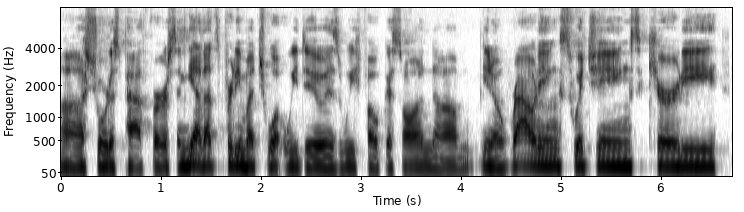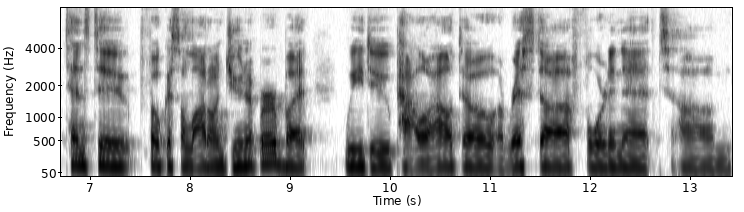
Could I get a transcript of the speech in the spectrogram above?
uh, shortest path first. And yeah, that's pretty much what we do is we focus on, um, you know, routing, switching, security, tends to focus a lot on Juniper, but we do Palo Alto, Arista, Fortinet, um,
